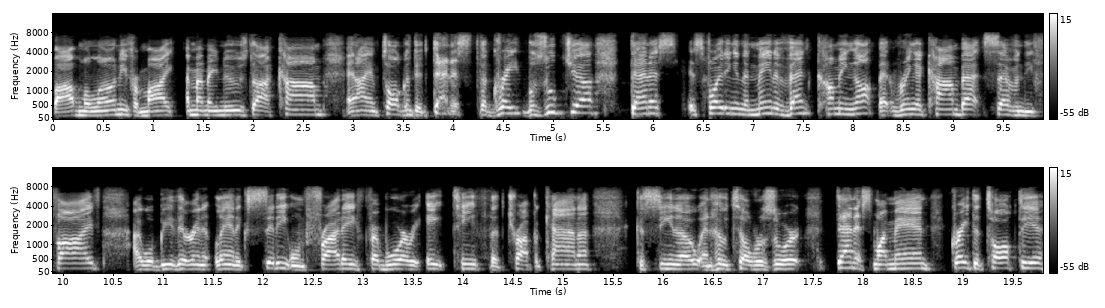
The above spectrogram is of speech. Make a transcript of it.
Bob Meloni from MyMMAnews.com, and I am talking to Dennis the Great Buzukja. Dennis is fighting in the main event coming up at Ring of Combat 75. I will be there in Atlantic City on Friday, February 18th, the Tropicana Casino and Hotel Resort. Dennis, my man, great to talk to you.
